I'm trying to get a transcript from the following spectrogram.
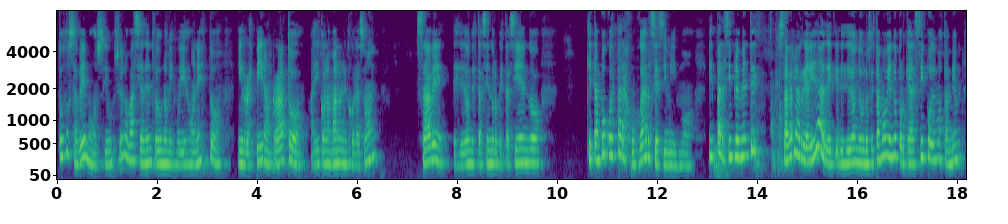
todos sabemos, si, si uno va hacia adentro de uno mismo y es honesto y respira un rato ahí con la mano en el corazón, sabe desde dónde está haciendo lo que está haciendo, que tampoco es para juzgarse a sí mismo, es para simplemente saber la realidad de que desde dónde uno se está moviendo, porque así podemos también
